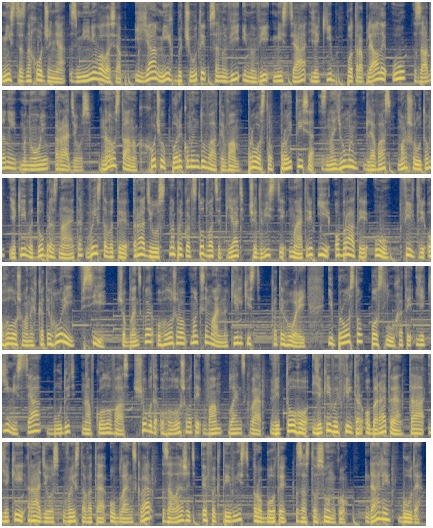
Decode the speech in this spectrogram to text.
Місце знаходження змінювалося б, і я міг би чути все нові і нові місця, які б потрапляли у заданий мною радіус. Наостанок хочу порекомендувати вам просто пройтися знайомим для вас маршрутом, який ви добре знаєте, виставити радіус, наприклад, 125 чи 200 метрів, і обрати у фільтрі оголошуваних категорій всі щоб BlendSquare оголошував максимальну кількість категорій, і просто послухати, які місця будуть навколо вас, що буде оголошувати вам BlendSquare. Від того, який ви фільтр оберете та який радіус виставите у BlendSquare, залежить ефективність роботи застосунку. Далі буде.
